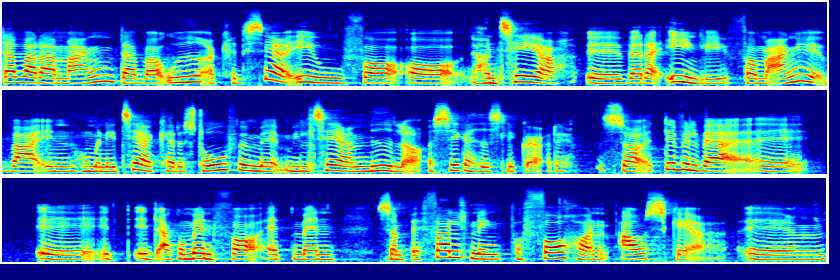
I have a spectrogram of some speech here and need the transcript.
der var der mange, der var ude og kritisere EU for at håndtere, øh, hvad der egentlig for mange var en humanitær katastrofe med militære midler og sikkerhedsliggøre det. Så det vil være øh, øh, et, et argument for, at man som befolkning på forhånd afskærer øh,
